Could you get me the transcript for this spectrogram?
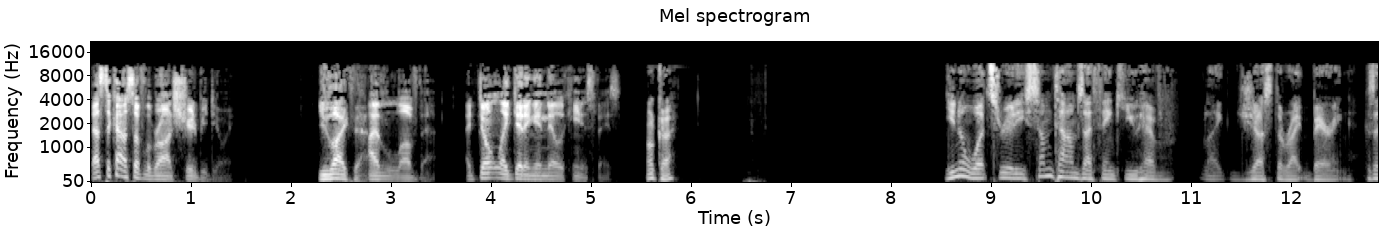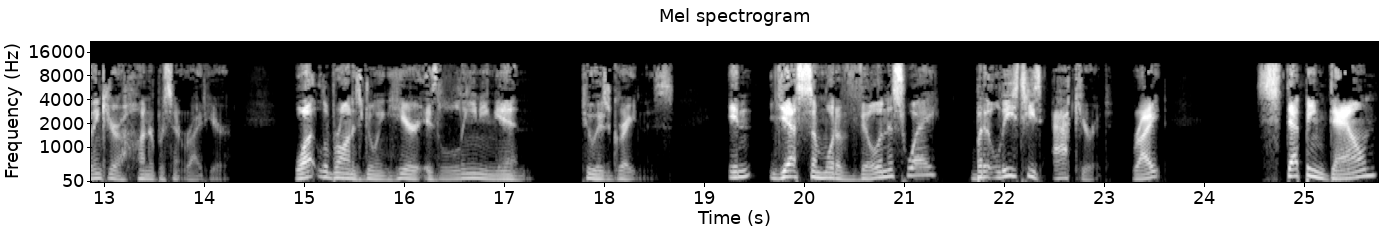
That's the kind of stuff LeBron should be doing. You like that? I love that. I don't like getting in Ntilikina's face. Okay. You know what's really? Sometimes I think you have like just the right bearing because I think you're 100% right here. What LeBron is doing here is leaning in to his greatness in, yes, somewhat a villainous way, but at least he's accurate, right? Stepping down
